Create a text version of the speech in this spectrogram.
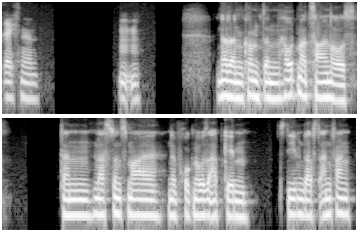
rechnen. Mm -mm. Na dann kommt, dann haut mal Zahlen raus. Dann lasst uns mal eine Prognose abgeben. Steven, darfst anfangen.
